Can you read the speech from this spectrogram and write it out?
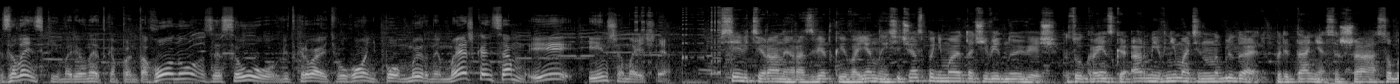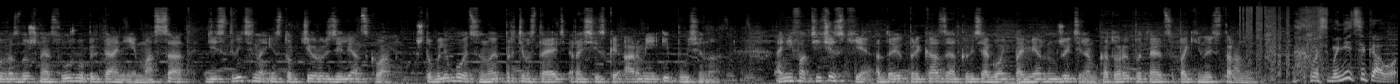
Зеленський маріонетка Пентагону, ЗСУ відкривають вогонь по мирним мешканцям і інша маячня. Все ветераны, разведка и военные сейчас понимают очевидную вещь. За украинской армией внимательно наблюдают. Британия, США, особая воздушная служба Британии, Моссад действительно инструктируют Зеленского, чтобы любой ценой противостоять российской армии и Путину. Они фактически отдают приказы открыть огонь по мирным жителям, которые пытаются покинуть страну. Ось мені цікаво,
